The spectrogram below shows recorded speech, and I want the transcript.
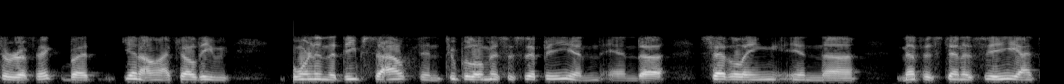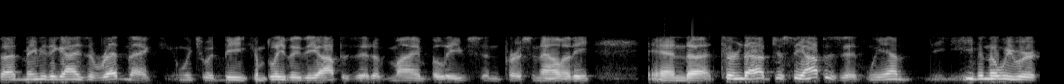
terrific. But you know, I felt he born in the deep south in Tupelo, Mississippi, and and uh, settling in uh, Memphis, Tennessee. I thought maybe the guy's a redneck, which would be completely the opposite of my beliefs and personality. And uh, turned out just the opposite. We had, even though we were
